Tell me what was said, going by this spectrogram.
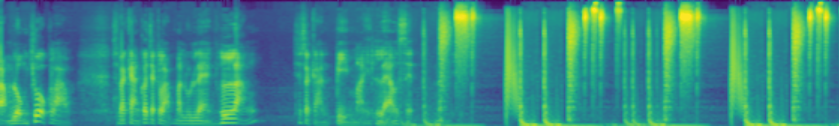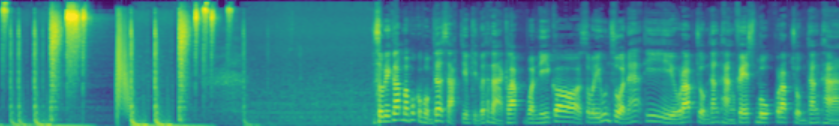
ต่ำลงชั่วคราวสถานการณ์ก็จะกลับมารุนแรงหลังเทศกาลปีใหม่แล้วเสร็จนั่นเอง สวัสดีครับมาพบกับผมเทอศักดิ์จิมกิจวัฒนาครับ วันนี้ก็สวัสดีหุ้นส่วนนะฮะที่รับชมทั้งทาง Facebook รับชมทั้งทาง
